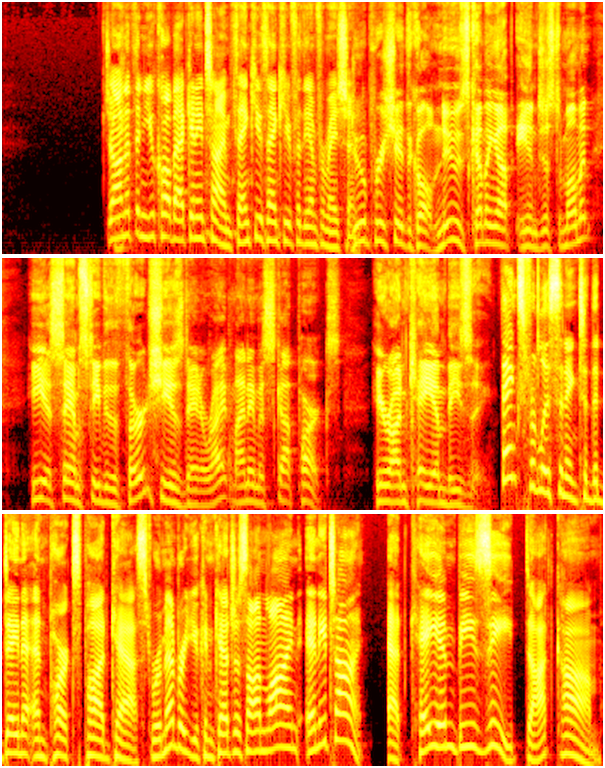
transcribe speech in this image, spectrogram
Jonathan, you call back anytime. Thank you. Thank you for the information. Do appreciate the call. News coming up in just a moment. He is Sam Stevie III. She is Dana Wright. My name is Scott Parks here on KMBZ. Thanks for listening to the Dana and Parks podcast. Remember, you can catch us online anytime at kmbz.com.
